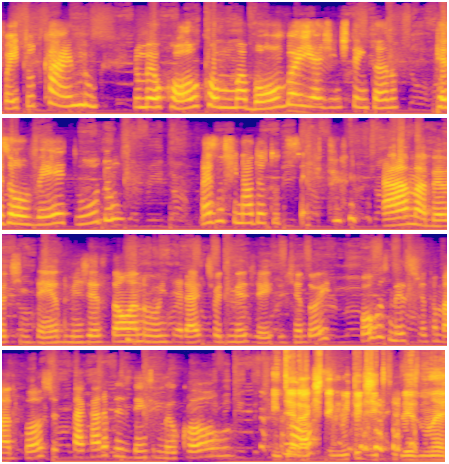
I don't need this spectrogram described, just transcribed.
Foi tudo caindo no, no meu colo como uma bomba e a gente tentando resolver tudo. Mas no final deu tudo certo. Ah, Mabel, eu te entendo. Minha gestão lá no Interact foi do meu jeito. Eu tinha dois, poucos meses que tinha tomado posse, tacaram a presidência no meu colo. Interact tem muito disso mesmo, né?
